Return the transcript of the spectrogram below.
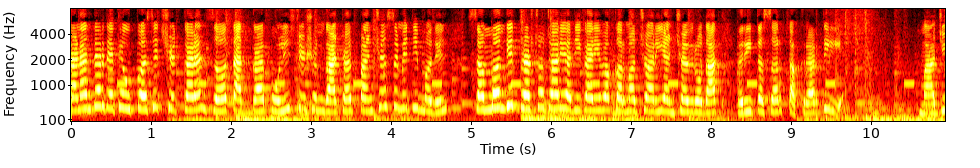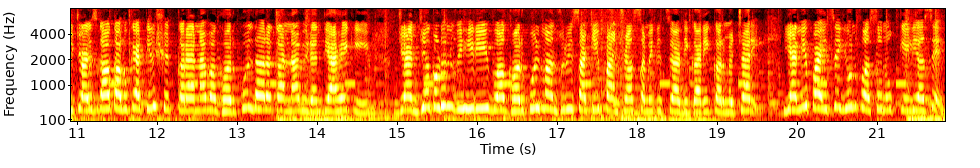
त्यानंतर तेथे उपस्थित शेतकऱ्यांचं तात्काळ पोलीस स्टेशन गाठत पंचायत समितीमधील संबंधित भ्रष्टाचारी अधिकारी व कर्मचारी यांच्या विरोधात रितसर तक्रार दिली आहे माजी चाळीसगाव तालुक्यातील शेतकऱ्यांना व घरकुल धारकांना विनंती आहे की ज्यांच्याकडून विहिरी व घरकुल मंजुरीसाठी पंचायत समितीचे अधिकारी कर्मचारी यांनी पैसे घेऊन फसवणूक केली असेल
